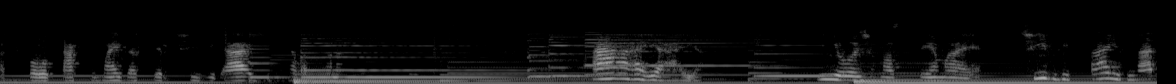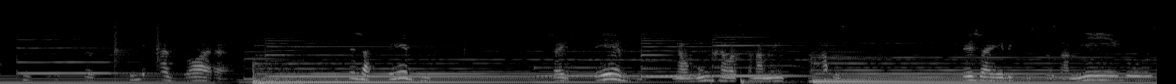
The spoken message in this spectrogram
a se colocar com mais assertividade em relacionamento. Ai, ai, ai. E hoje o nosso tema é tive pais narcisistas e agora? Você já teve? Já esteve em algum relacionamento abusivo? Seja ele com seus amigos,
